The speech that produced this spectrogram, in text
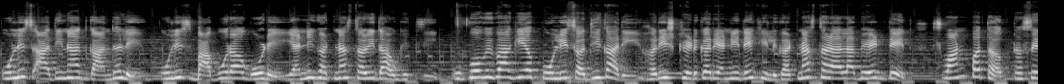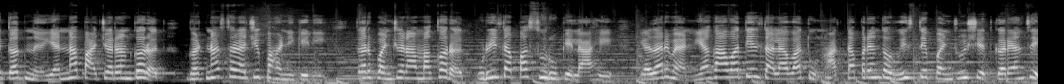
police Adinath Gandhale police Baburao Gode यांनी घटनास्थळी धाव घेतली. उपविभागीय पोलीस अधिकारी हरीश खेडकर यांनी देखील घटनास्थळाला भेट देत श्वान पथक ठसे तज्ज्ञ यांना पाचारण करत घटनास्थळाची पाहणी केली. तर पंचनामा करत पुढील तपास सुरू केला आहे. या दरम्यान या गावातील तलावातून आतापर्यंत वीस ते पंचवीस शेतकऱ्यांचे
